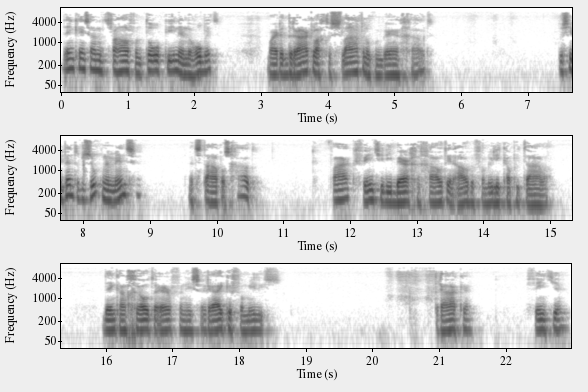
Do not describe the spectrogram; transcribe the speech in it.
Denk eens aan het verhaal van Tolkien en de Hobbit waar de draak lag te slapen op een berg goud. Dus je bent op zoek naar mensen met stapels goud. Vaak vind je die bergen goud in oude familiekapitalen. Denk aan grote erfenissen, rijke families. Draken vind je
